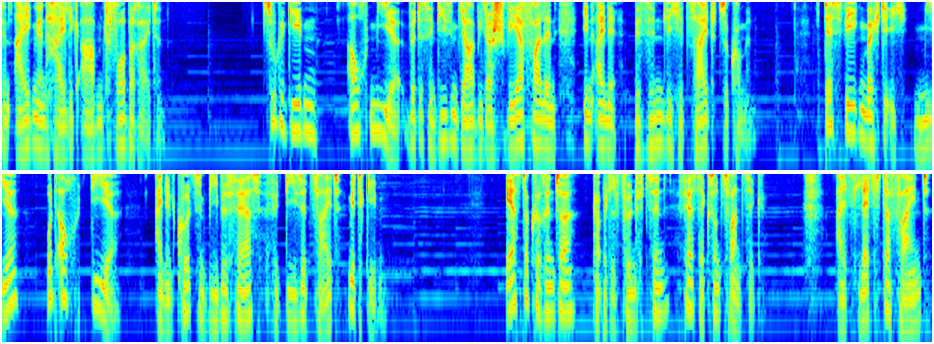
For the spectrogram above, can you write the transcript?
den eigenen Heiligabend vorbereiten. Zugegeben, auch mir wird es in diesem Jahr wieder schwer fallen, in eine besinnliche Zeit zu kommen. Deswegen möchte ich mir und auch dir einen kurzen Bibelvers für diese Zeit mitgeben. 1. Korinther Kapitel 15 Vers 26 Als letzter Feind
